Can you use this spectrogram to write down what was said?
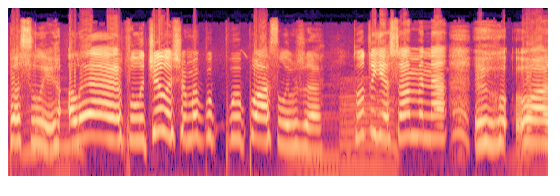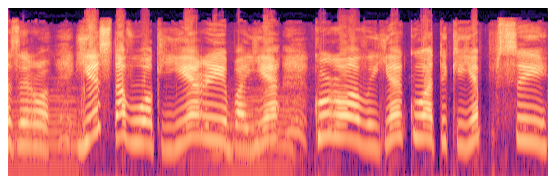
пасли, але вийшло, що ми п- п- пасли вже. Тут є саме на е, озеро, є ставок, є риба, є корови, є котики, є пси.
